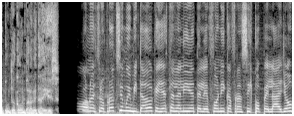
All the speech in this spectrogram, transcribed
boostmobile.com para detalles. Con nuestro próximo invitado que ya está en la línea telefónica, Francisco Pelayo,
